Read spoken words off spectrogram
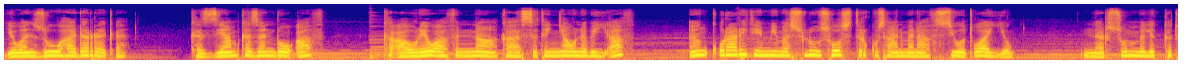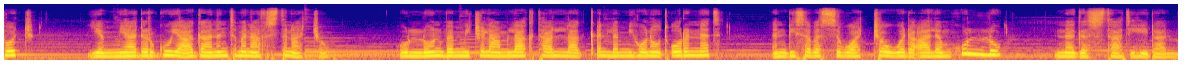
የወንዙ ውሃ ደረቀ። ከዚያም ከዘንዶ አፍ ከአውሬው አፍና ከሐሰተኛው ነቢይ አፍ እንቁራሪት የሚመስሉ ሦስት ርኩሳን መናፍስት ሲወጡ አየው። እነርሱም ምልክቶች የሚያደርጉ የአጋንንት መናፍስት ናቸው። ሁሉን በሚችል አምላክ ታላቅ ቀን ለሚሆነው ጦርነት እንዲሰበስቧቸው ወደ ዓለም ሁሉ ነገሥታት ይሄዳሉ።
